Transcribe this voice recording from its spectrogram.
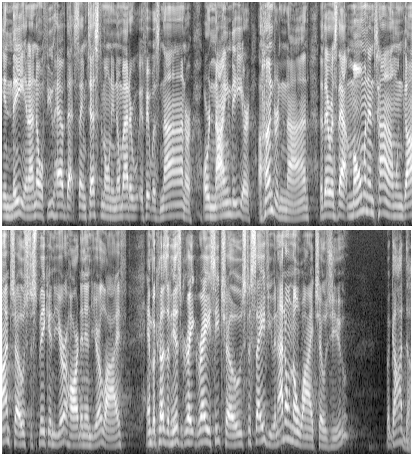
in me. And I know if you have that same testimony, no matter if it was nine or, or 90 or 109, that there was that moment in time when God chose to speak into your heart and into your life and because of his great grace, he chose to save you. And I don't know why he chose you, but God does.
